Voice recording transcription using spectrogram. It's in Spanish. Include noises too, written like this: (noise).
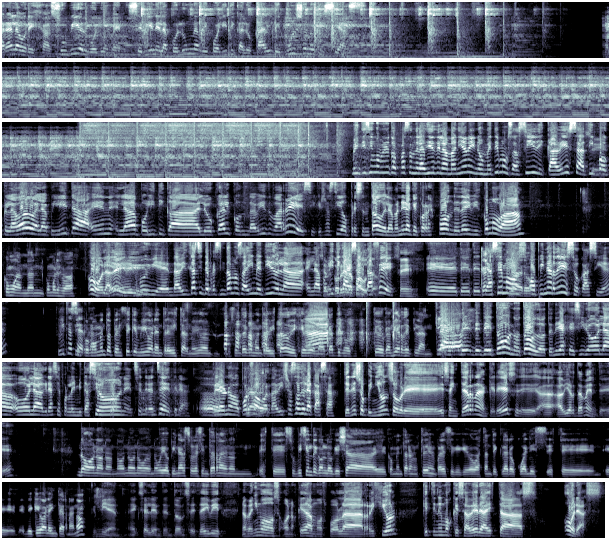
Para la oreja, subí el volumen. Se viene la columna de política local de Pulso Noticias. Pasan de las 10 de la mañana y nos metemos así de cabeza, tipo clavado a la pileta en la política local con David Barresi, que ya ha sido presentado de la manera que corresponde. David, ¿cómo va? ¿Cómo andan? ¿Cómo les va? Hola, David. Muy bien, David. Casi te presentamos ahí metido en la, en la política de Santa Fe. Sí. Eh, te, hacemos opinar de eso casi, ¿eh? Sí, por un momento pensé que me iban a entrevistar, me iban a presentar como entrevistado y dije, bueno, acá (laughs) tengo, tengo que cambiar de plan. Claro, de, de, tono, todo. Tendrías que decir hola, hola, gracias por la invitación, etcétera, etcétera. Ah, Pero no, por favor, David, ya sos de la casa. ¿Tenés opinión sobre esa interna? ¿Querés? Eh, abiertamente, ¿eh? No, no, no, no, no, no, no voy a opinar sobre esa interna. este, suficiente con lo que ya eh, comentaron ustedes. Me parece que quedó bastante claro cuál es, este, eh, de qué va la interna, ¿no? Bien, excelente. Entonces, David, nos venimos o nos quedamos por la región. ¿Qué tenemos que saber a estas horas?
